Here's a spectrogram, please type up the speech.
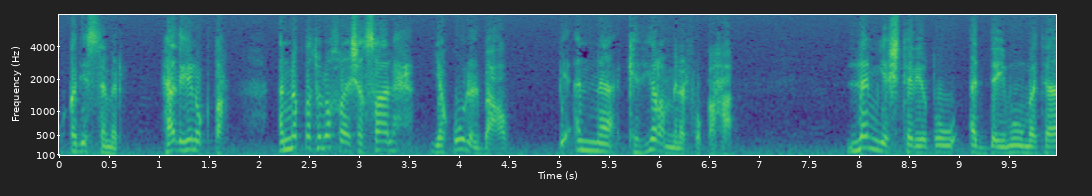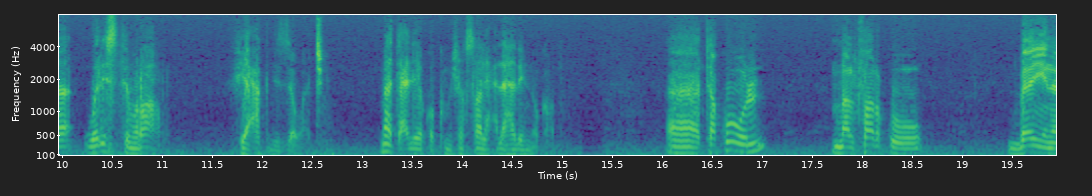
وقد يستمر. هذه نقطة. النقطة الأخرى يا شيخ صالح يقول البعض بأن كثيرا من الفقهاء لم يشترطوا الديمومة والاستمرار في عقد الزواج. ما تعليقكم شيخ صالح على هذه النقاط؟ آه تقول ما الفرق بين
